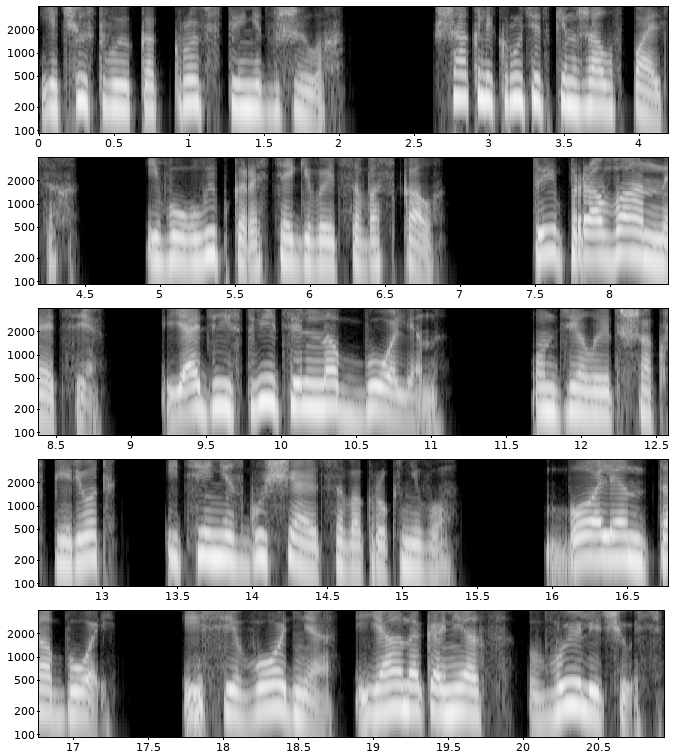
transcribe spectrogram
Я чувствую, как кровь стынет в жилах. Шакли крутит кинжал в пальцах. Его улыбка растягивается в оскал. «Ты права, Нетти. Я действительно болен». Он делает шаг вперед, и тени сгущаются вокруг него. «Болен тобой. И сегодня я, наконец, вылечусь».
